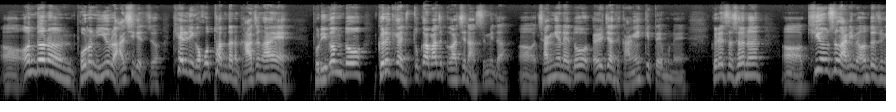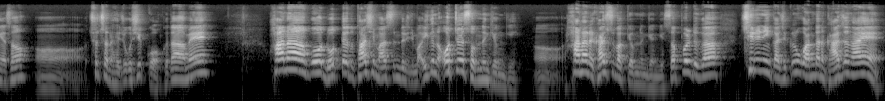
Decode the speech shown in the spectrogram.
어, 언더는 보는 이유를 아시겠죠. 켈리가 호투한다는 가정하에 브리검도 그렇게까지 뚜까 맞을 것 같지는 않습니다. 어, 작년에도 LG한테 강했기 때문에. 그래서 저는 어, 키움승 아니면 언더 중에서 어, 추천을 해주고 싶고 그 다음에 하나하고 롯데도 다시 말씀드리지만 이건 어쩔 수 없는 경기. 어, 하나를 갈 수밖에 없는 경기. 서폴드가 7이닝까지 끌고 간다는 가정하에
